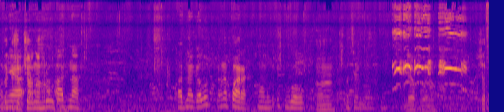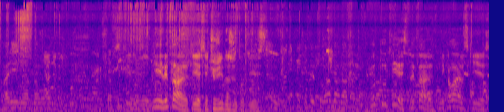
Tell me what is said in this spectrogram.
Ну, таке, щоб чорногруда. Одна. Одна голубка, вона пара. Вон голуб. Ага, Оце голуб. я понял. Сейчас. Не, летают, есть, и чужие даже тут есть. Ну есть, летают, Николаевские есть.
